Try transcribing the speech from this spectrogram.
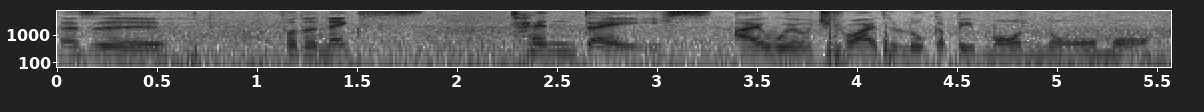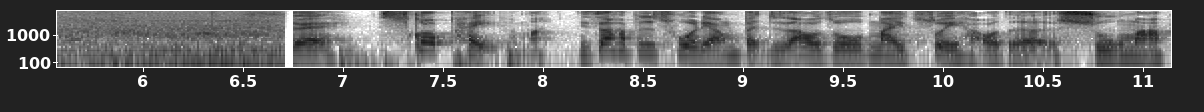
但是 for the next ten days, I will try to look a bit more normal。对，Scott Pape 嘛，你知道他不是出了两本就是澳洲卖最好的书吗？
